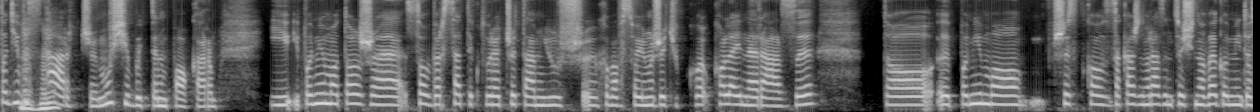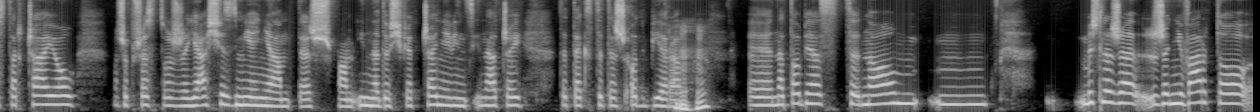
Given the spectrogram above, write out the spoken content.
to nie mhm. wystarczy. Musi być ten pokarm. I, I pomimo to, że są wersety, które czytam już y, chyba w swoim życiu kolejne razy, to y, pomimo wszystko za każdym razem coś nowego mi dostarczają. Może przez to, że ja się zmieniam, też mam inne doświadczenie, więc inaczej te teksty też odbieram. Mhm. Y, natomiast no, mm, myślę, że, że nie warto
